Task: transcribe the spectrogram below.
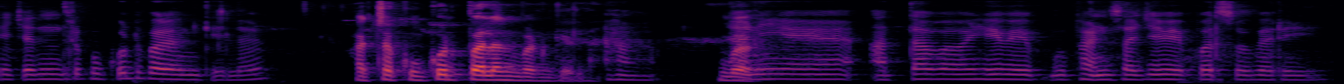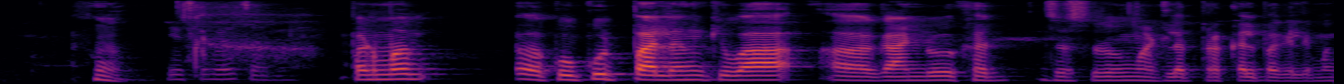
त्याच्यानंतर कुक्कुटपालन केलं. अच्छा कुक्कुटपालन पण केलं. हां. आणि आता हे वे फणसाचे वेपर्स वगैरे हं. सगळं चालू. पण मग कुक्कुटपालन किंवा गांडूळ खत जसं तुम्ही म्हटलं प्रकल्प केले मग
